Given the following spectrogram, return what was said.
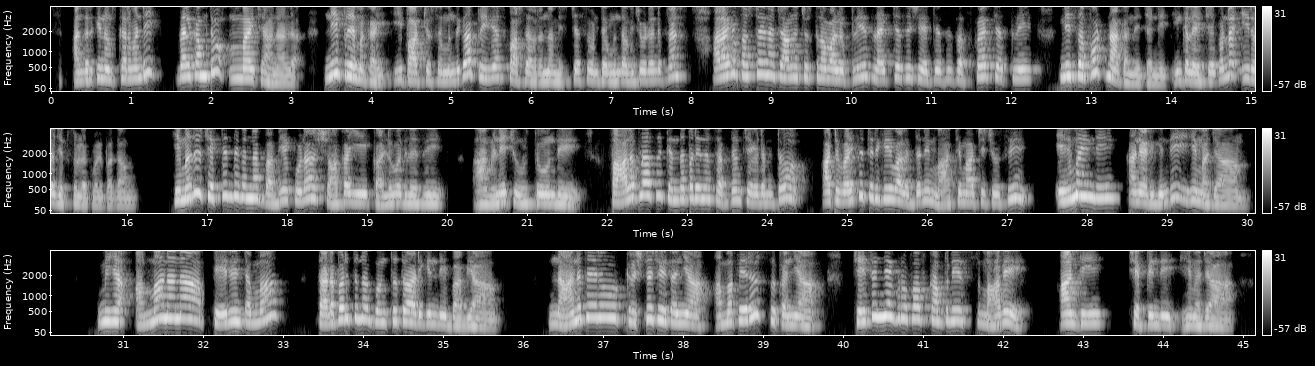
Friends అందరికీ నమస్కారం అండి. Welcome to my channel. నీ ప్రేమకాయ ఈ పార్ట్ చూసే ముందుగా ప్రీవియస్ పార్ట్స్ ఎవరైనా మిస్ చేసి ఉంటే ముందు అవి చూడండి ఫ్రెండ్స్. అలాగే ఫస్ట్ అయినా ఛానల్ చూస్తున్న వాళ్ళు ప్లీజ్ లైక్ చేసి షేర్ చేసి సబ్స్క్రైబ్ చేసుకుని మీ సపోర్ట్ నాకు అందించండి. ఇంకా లేట్ చేయకుండా ఈ రోజు ఎపిసోడ్లోకి వెళ్ళిపోదాం. హిమజ చెప్పింది విన్న భవ్య కూడా షాక్ అయ్యి కళ్ళు వదిలేసి ఆమెనే చూస్తూ ఉంది. పాల గ్లాసు కింద పడిన శబ్దం చేయడంతో అటువైపు తిరిగి వాళ్ళిద్దరిని మార్చి మార్చి చూసి ఏమైంది? అని అడిగింది హిమజ. మీ అమ్మా నాన్న పేరేంటమ్మా? తడబడుతున్న గొంతుతో అడిగింది భవ్య. నాన్న పేరు కృష్ణ చైతన్య అమ్మ పేరు Sukanya. Chaitanya group of companies మావే ఆంటీ చెప్పింది హిమజ.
